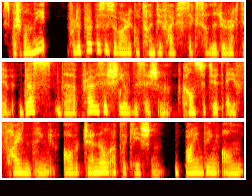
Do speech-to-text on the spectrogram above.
Spørsmål 9. For the purposes of Article 25.6 of the directive, does the Privacy Shield decision constitute a finding of general application binding on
